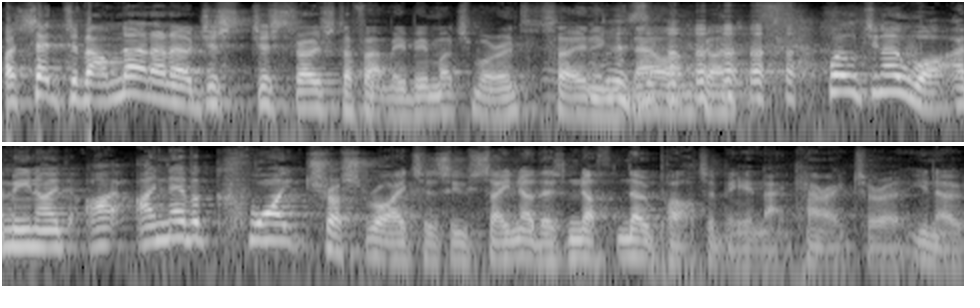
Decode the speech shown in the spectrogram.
I said to Val, no, no, no, just, just throw stuff at me. It'd be much more entertaining. now I'm kind of, well, do you know what? I mean, I, I, I never quite trust writers who say, no, there's no, no part of me in that character, uh, you know.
